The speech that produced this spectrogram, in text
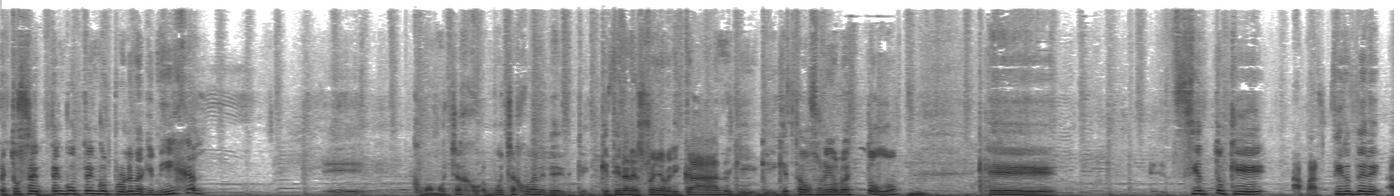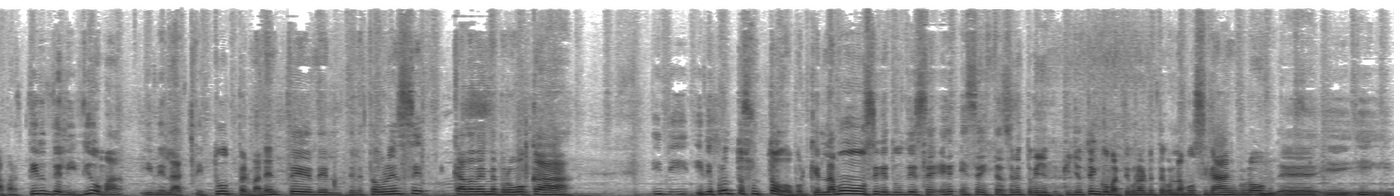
Entonces tengo, tengo el problema que mi hija eh, como muchas muchas jóvenes eh, que, que tienen el sueño americano y que, que- y que Estados Unidos lo es todo, eh, siento que a partir, de, a partir del idioma y de la actitud permanente del, del estadounidense, cada vez me provoca... Y, y- y de pronto es un todo, porque la música, tú dices, e- ese distanciamiento que yo, que yo tengo particularmente con la música anglo, eh, y, y-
